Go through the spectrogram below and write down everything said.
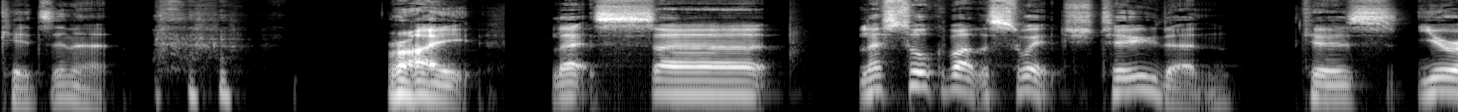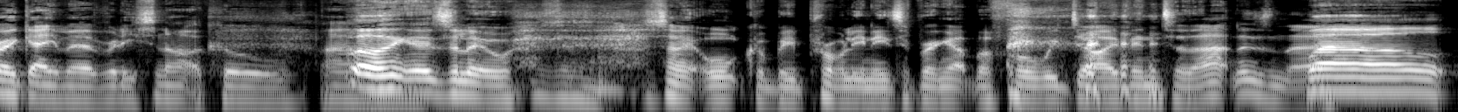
kids, isn't it? right. Let's uh, let's talk about the Switch 2, then, because Eurogamer released an article. Um, well, I think there's a little something awkward we probably need to bring up before we dive into that, isn't there? well,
